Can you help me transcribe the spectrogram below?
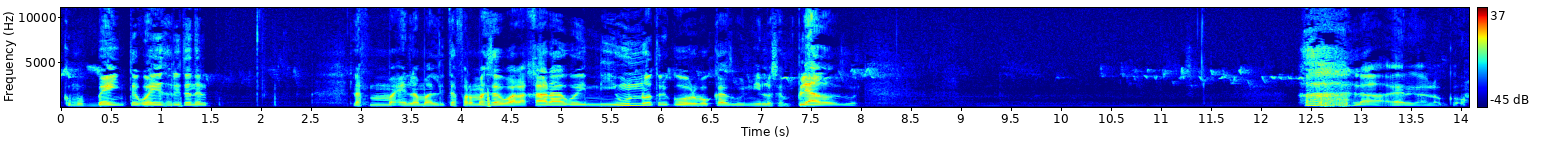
Como 20 güeyes ahorita en el. la en la maldita farmacia de Guadalajara, güey. Ni uno trae cubrebocas, güey. Ni los empleados, güey. Ah, la verga, loco.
